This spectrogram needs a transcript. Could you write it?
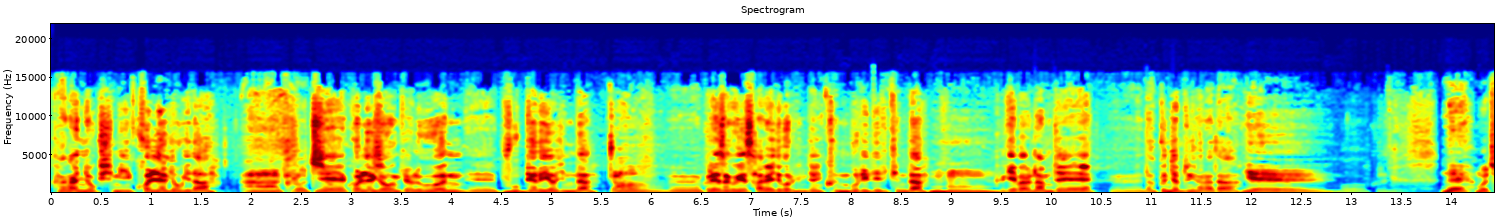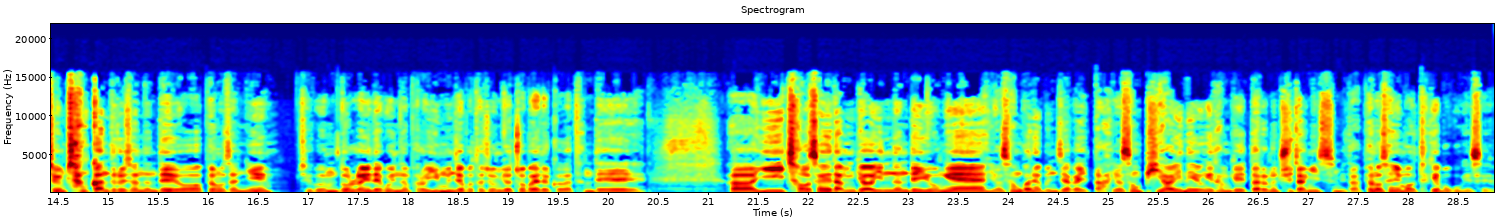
강한 욕심이 권력욕이다. 아, 그렇죠. 예, 그렇죠. 권력욕은 결국은 예, 부패로 이어진다. 아, 어, 그래서 그게 사회적으로 굉장히 큰 무리를 일으킨다. 음, 그게 바로 남자의 어, 나쁜 점 중에 하나다. 예. 뭐 그런 네, 뭐 지금 잠깐 들으셨는데요, 변호사님. 지금 논란이 되고 있는 바로 이 문제부터 좀 여쭤봐야 될 것 같은데, 아, 이 저서에 담겨 있는 내용에 여성관의 문제가 있다, 여성 비하의 내용이 담겨 있다라는 주장이 있습니다. 변호사님은 어떻게 보고 계세요?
